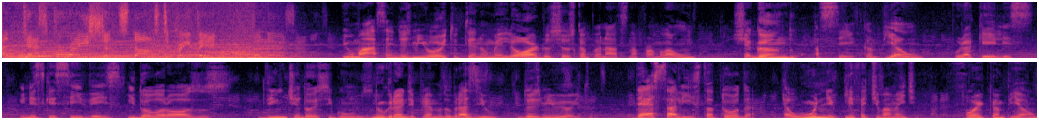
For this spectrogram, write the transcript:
and desperation starts to creep in for Lewis Hamilton. E o Massa em 2008 tendo o melhor dos seus campeonatos na Fórmula 1, chegando a ser campeão por aqueles inesquecíveis e dolorosos 22 segundos no Grande Prêmio do Brasil de 2008. Dessa lista toda, é o único que efetivamente foi campeão,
